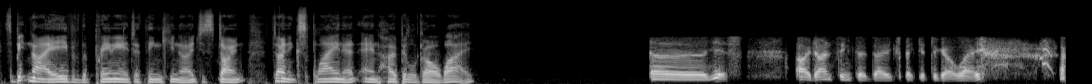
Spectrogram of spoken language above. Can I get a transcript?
It's a bit naive of the Premier to think, you know, just don't don't explain it and hope it'll go away. Yes, I don't think that they expect it to go away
